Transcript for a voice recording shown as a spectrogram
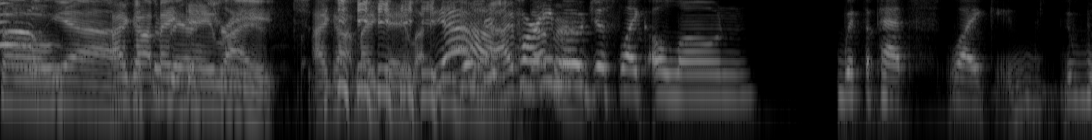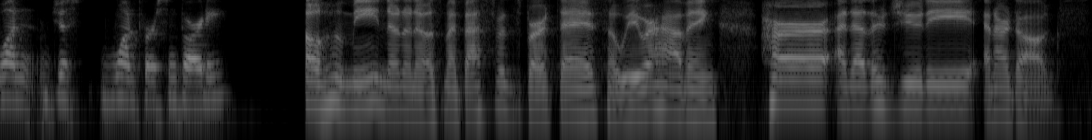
so. Yeah, I got my rare gay treat. life. I got my gay life. Yeah. was this I've party never- mode just like alone with the pets like one just one person party Oh, who, me? No, no, no. It was my best friend's birthday. So we were having her, another Judy, and our dogs.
